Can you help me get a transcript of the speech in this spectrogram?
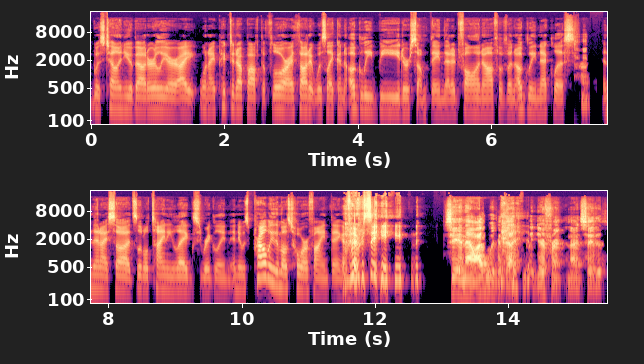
was telling you about earlier, I when I picked it up off the floor, I thought it was like an ugly bead or something that had fallen off of an ugly necklace. And then I saw its little tiny legs wriggling, and it was probably the most horrifying thing I've ever seen. See, and now I would have that completely different, and I'd say this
